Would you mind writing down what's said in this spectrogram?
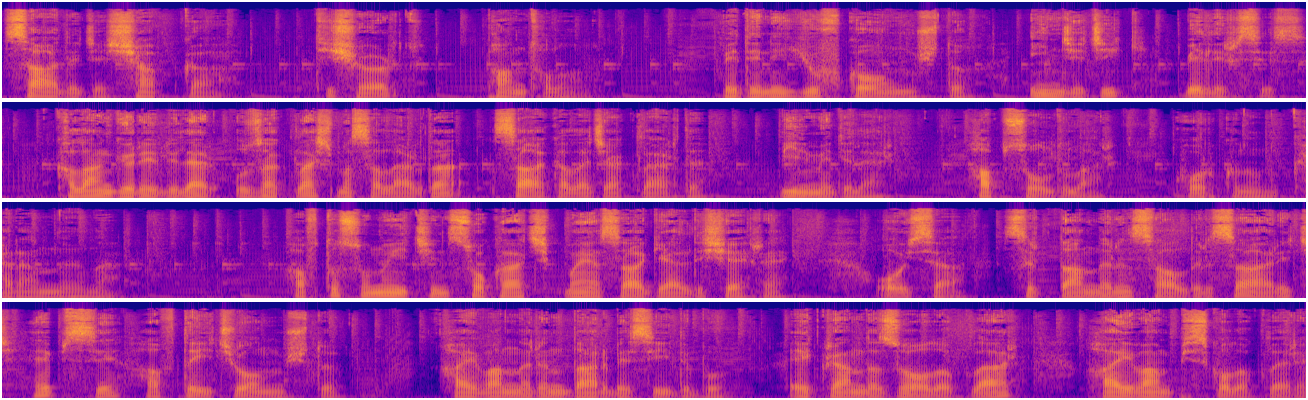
Sadece şapka, tişört, pantolon. Bedeni yufka olmuştu. İncecik, belirsiz. Kalan görevliler uzaklaşmasalar da sağ kalacaklardı. Bilmediler. Hapsoldular korkunun karanlığına. Hafta sonu için sokağa çıkma yasağı geldi şehre. Oysa sırtlanların saldırısı hariç hepsi hafta içi olmuştu. Hayvanların darbesiydi bu. Ekranda zoologlar, hayvan psikologları.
